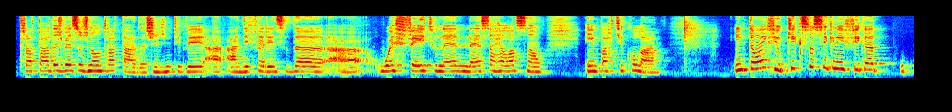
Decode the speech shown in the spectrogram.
tratadas versus não tratadas. A gente vê a, a diferença, da, a, o efeito né, nessa relação em particular. Então, enfim, o que isso significa? O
